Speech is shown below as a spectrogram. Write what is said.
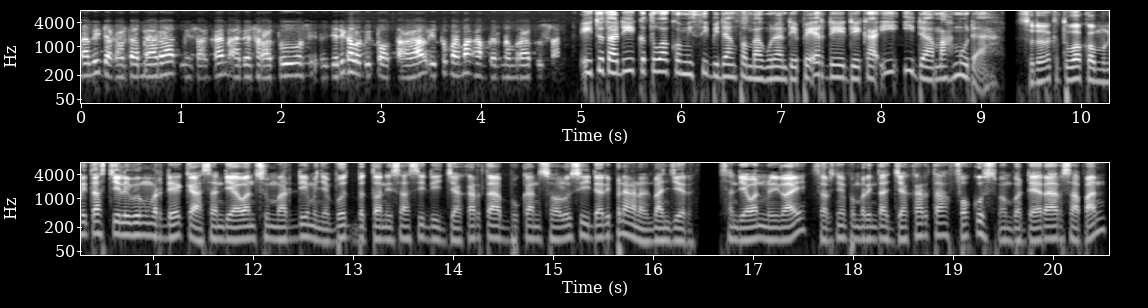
nanti Jakarta Barat misalkan ada 100. Itu. Jadi kalau di total itu memang hampir 600-an. Itu tadi Ketua Komisi Bidang Pembangunan Pembangunan DPRD DKI Ida Mahmuda. Saudara Ketua Komunitas Ciliwung Merdeka Sandiawan Sumardi menyebut betonisasi di Jakarta bukan solusi dari penanganan banjir. Sandiawan menilai seharusnya pemerintah Jakarta fokus membuat daerah resapan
